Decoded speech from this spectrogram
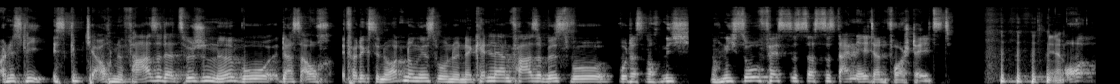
honestly, es gibt ja auch eine Phase dazwischen, ne, wo das auch völlig in Ordnung ist, wo du in der Kennenlernphase bist, wo, wo das noch nicht, noch nicht so fest ist, dass du es deinen Eltern vorstellst. ja. oh,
